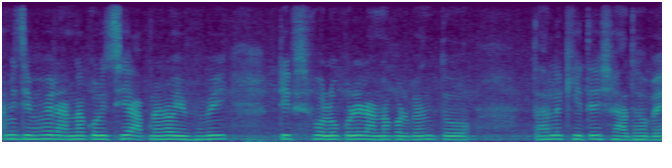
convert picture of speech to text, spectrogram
আমি যেভাবে রান্না করেছি, আপনারাও এইভাবেই টিপস ফলো করে রান্না করবেন, তো তাহলে খেতে স্বাদ হবে।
